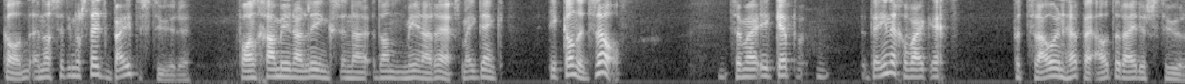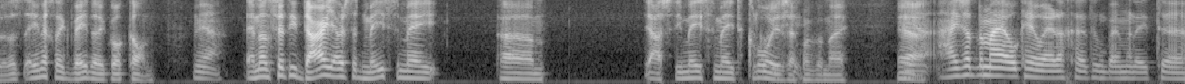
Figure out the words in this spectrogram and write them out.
kan. En dan zit ik nog steeds bij te sturen. Van ga meer naar links en naar, dan meer naar rechts. Maar ik denk, ik kan dit zelf. Zeg maar, ik heb... Het enige waar ik echt vertrouwen in heb bij autorijden sturen. Dat is het enige dat ik weet dat ik wel kan. ja. En dan zit hij daar juist het meeste mee... ehm, ja, zit het meeste mee te klooien, zeg maar, bij mij. Ja. Ja. hij zat bij mij ook heel erg eh, toen ik bij me deed eh,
